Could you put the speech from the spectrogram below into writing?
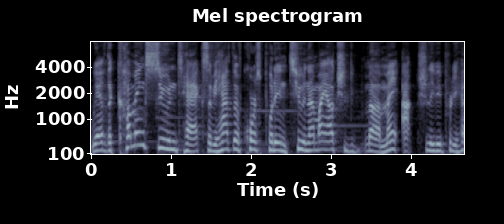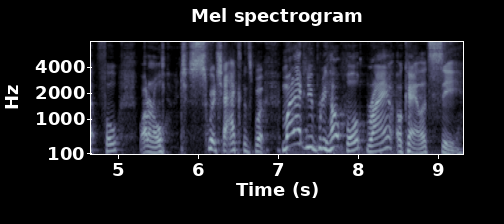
We have the coming soon text, so we have to, of course, put in two, and that might actually uh, might actually be pretty helpful. Well, I don't know, just switch accents, but might actually be pretty helpful, right? Okay, let's see.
